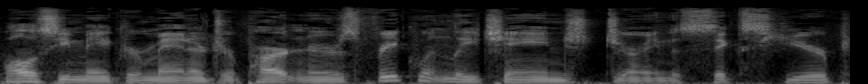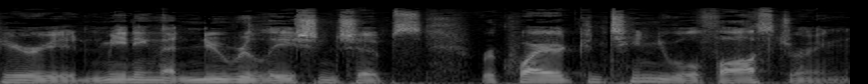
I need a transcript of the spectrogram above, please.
Policymaker manager partners frequently changed during the six year period, meaning that new relationships required continual fostering.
